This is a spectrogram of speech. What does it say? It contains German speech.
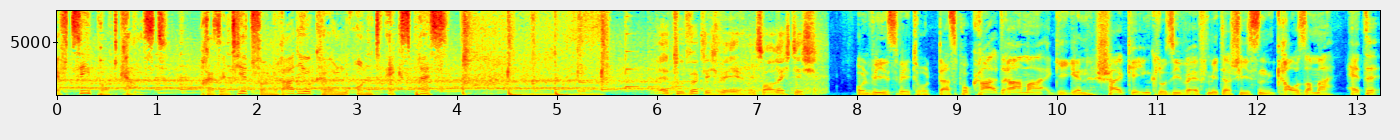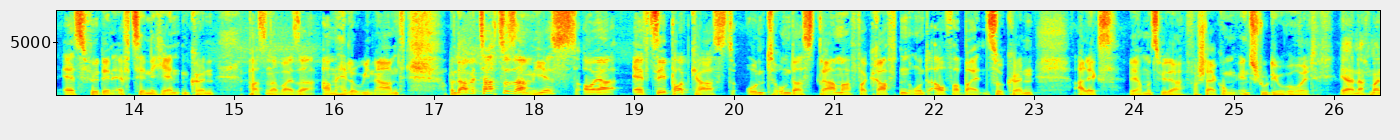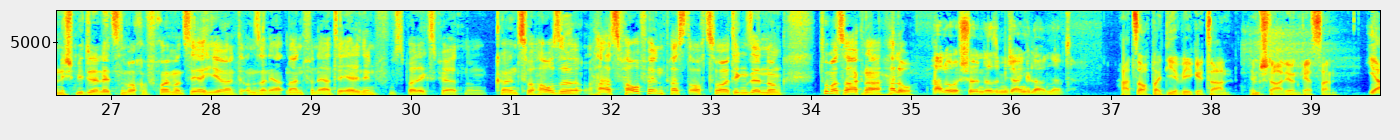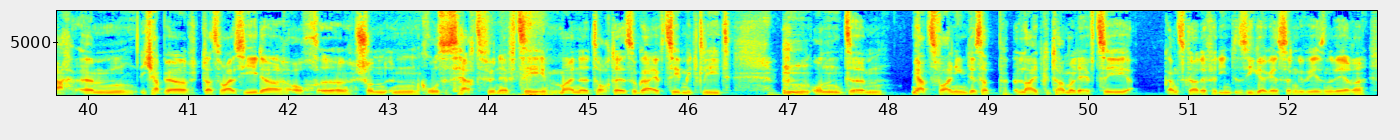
FC-Podcast, präsentiert von Radio Köln und Express. Er tut wirklich weh, und zwar richtig. Und wie es wehtut. Das Pokaldrama gegen Schalke inklusive Elfmeterschießen, grausamer hätte es für den FC nicht enden können. Passenderweise am Halloween-Abend. Und damit Tag zusammen. Hier ist euer FC-Podcast. Und um das Drama verkraften und aufarbeiten zu können, Alex, wir haben uns wieder Verstärkung ins Studio geholt. Ja, nach meiner Schmiede der letzten Woche freuen wir uns sehr hier, unseren Mann von RTL, den Fußballexperten und Köln zu Hause. HSV-Fan passt auch zur heutigen Sendung. Thomas Wagner, hallo. Hallo, schön, dass ihr mich eingeladen habt. Hat es auch bei dir wehgetan im Stadion gestern? Ja, ähm, ich habe ja, das weiß jeder, auch äh, schon ein großes Herz für den FC. Meine Tochter ist sogar FC-Mitglied. Und ähm, mir hat es vor allen Dingen deshalb leid getan, weil der FC ganz klar der verdiente Sieger gestern gewesen wäre.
